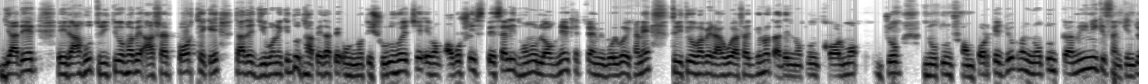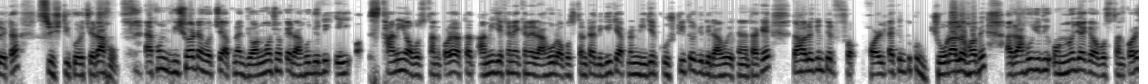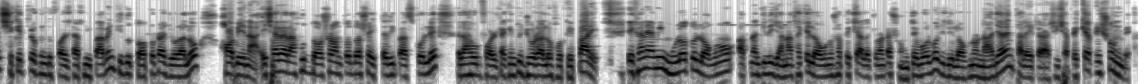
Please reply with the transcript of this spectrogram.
যাদের এই রাহু তৃতীয়ভাবে আসার পর থেকে তাদের জীবনে কিন্তু ধাপে ধাপে উন্নতি শুরু হয়েছে এবং অবশ্যই স্পেশালি ধনু লগ্নের ক্ষেত্রে আমি বলব এখানে তৃতীয়ভাবে রাহু আসার জন্য তাদের নতুন কর্ম যোগ, নতুন সম্পর্কের যোগ এবং নতুন কমিউনিকেশন কিন্তু এটা সৃষ্টি করেছে রাহু। এখন বিষয়টা হচ্ছে আপনার জন্মছকে রাহু যদি এই স্থানীয় অবস্থান করে, অর্থাৎ আমি যেখানে এখানে রাহুর অবস্থানটা দেখিয়েছি, আপনার নিজের কুষ্টিতেও যদি রাহু এখানে থাকে, তাহলে কিন্তু এর ফলটা কিন্তু খুব জোরালো হবে। আর রাহু যদি অন্য জায়গায় অবস্থান করে, সেক্ষেত্রেও কিন্তু ফলটা আপনি পাবেন। কিন্তু ততটা জোরালো হবে না। এছাড়া রাহুর দশা, অন্তর্দশা ইত্যাদি পাস করলে রাহুর ফলটা কিন্তু জোরালো হতে পারে। এখানে আমি মূলত লগ্ন, আপনার যদি জানা থাকে লগ্ন সাপেক্ষে আলোচনাটা শুনতে বলব। যদি লগ্ন না জানেন, তাহলে এটা রাশি সাপেক্ষে আপনি শুনবেন।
